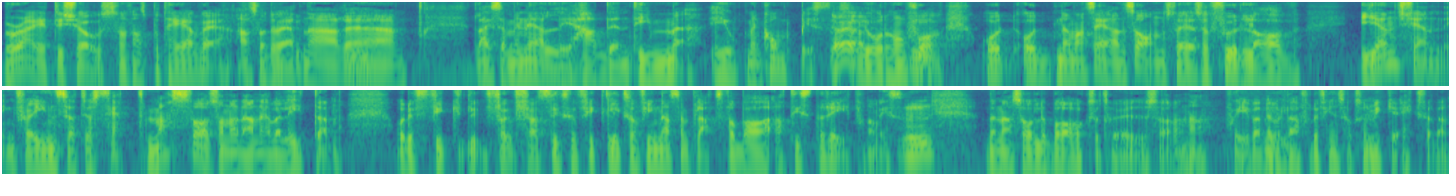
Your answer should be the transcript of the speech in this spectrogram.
variety shows som fanns på tv. Alltså du vet när eh, Liza Minnelli hade en timme ihop med en kompis. Och så ja. gjorde hon show. Och, och när man ser en sån så är jag så full av igenkänning. För jag inser att jag sett massor av sådana där när jag var liten. Och det fick, fast liksom, fick liksom finnas en plats för bara artisteri på något vis. Den här sålde bra också tror jag i USA, den här skivan. Det är väl därför det finns också mycket extra den.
